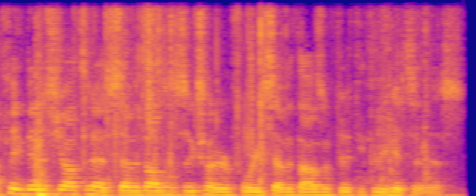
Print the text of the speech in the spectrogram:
I think Dennis Johnson has 7,647,053 hits in this.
